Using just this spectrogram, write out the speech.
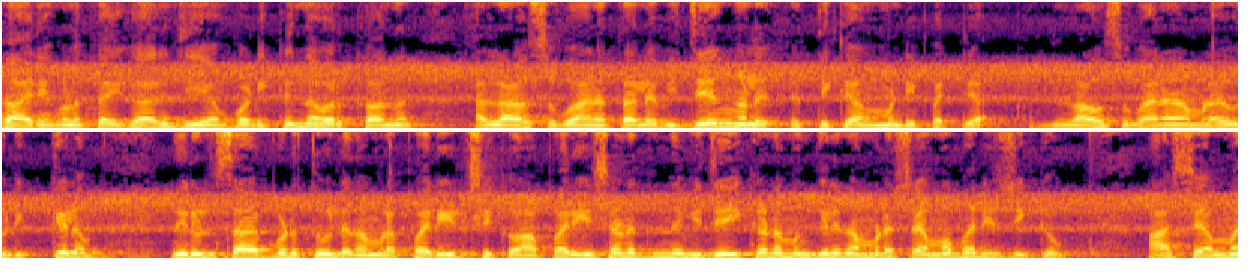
കാര്യങ്ങളും കൈകാര്യം ചെയ്യാൻ പഠിക്കുന്നവർക്കാണ് അള്ളാഹു സുബാനത്താലെ വിജയങ്ങൾ എത്തിക്കാൻ വേണ്ടി പറ്റുക. അള്ളാഹു സുബാന നമ്മളെ ഒരിക്കലും നിരുത്സാഹപ്പെടുത്തൂല. നമ്മളെ പരീക്ഷിക്കും. ആ പരീക്ഷണത്തിൽ നിന്ന് വിജയിക്കണമെങ്കിൽ നമ്മുടെ ക്ഷമ പരീക്ഷിക്കും. ആ ക്ഷമ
